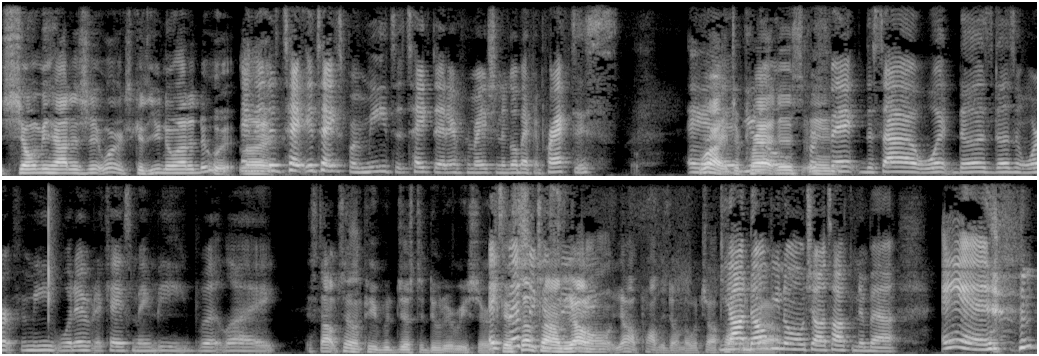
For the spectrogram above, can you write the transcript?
show me how this shit works because you know how to do it. and like, it, ta- it takes for me to take that information and go back and practice and Right, to you know, practice and- perfect decide what does doesn't work for me whatever the case may be but like stop telling people just to do their research because sometimes y'all don't, y'all probably don't know what y'all talking y'all don't about. be knowing what y'all talking about and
